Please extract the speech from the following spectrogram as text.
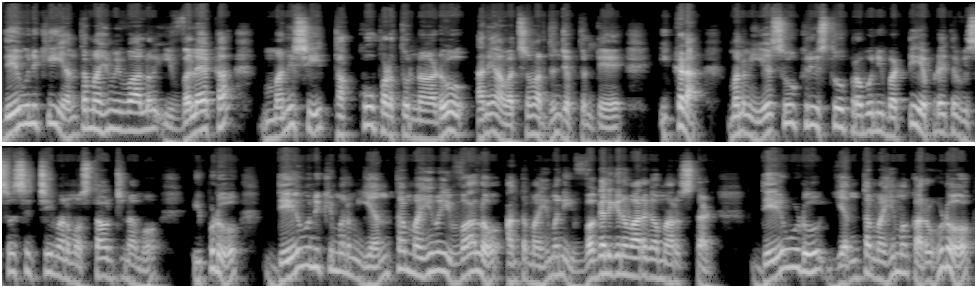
దేవునికి ఎంత మహిమ ఇవ్వాలో ఇవ్వలేక మనిషి తక్కువ పడుతున్నాడు అని ఆ వచనం అర్థం చెప్తుంటే ఇక్కడ మనం యేసుక్రీస్తు ప్రభుని బట్టి ఎప్పుడైతే విశ్వసించి మనం వస్తూ ఉంటున్నామో ఇప్పుడు దేవునికి మనం ఎంత మహిమ ఇవ్వాలో అంత మహిమని ఇవ్వగలిగిన వారుగా మారుస్తాడు. దేవుడు ఎంత మహిమకు అర్హుడో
